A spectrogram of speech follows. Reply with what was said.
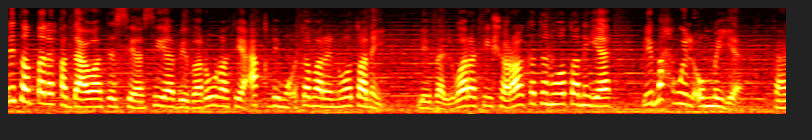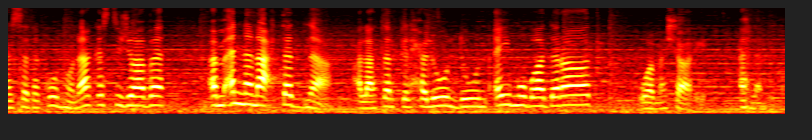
لتنطلق الدعوات السياسية بضرورة عقد مؤتمر وطني لبلورة شراكة وطنية لمحو الأمية. فهل ستكون هناك استجابة أم أننا اعتدنا على ترك الحلول دون أي مبادرات ومشاريع. أهلا بكم.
